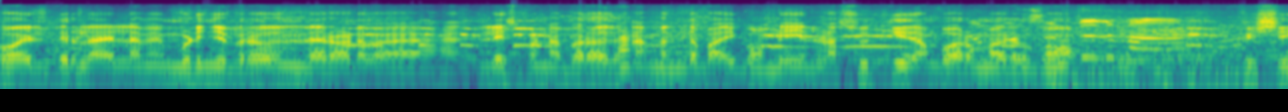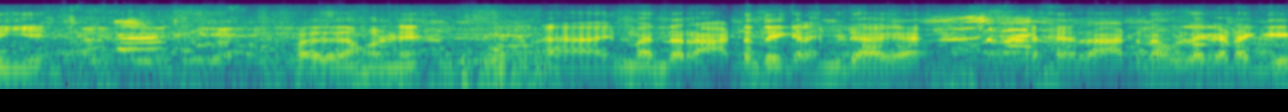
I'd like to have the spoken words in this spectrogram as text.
கோயில் திருவிழா எல்லாமே முடிஞ்ச பிறகு இந்த ரோட ரிலீஸ் பண்ண பிறகு தான் நம்ம இந்த பாதி போக முடியும். இல்லைன்னா சுற்றி தான் போகிற மாதிரி இருக்கும். ஃபிஷ்ஷிங்கு இப்போ அதுதான் ஒன்று இனிமேல் இந்த ராட்டத்துக்கு கிளம்பிட்டாங்க. ராட்டினம் உள்ள கிடக்கு.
